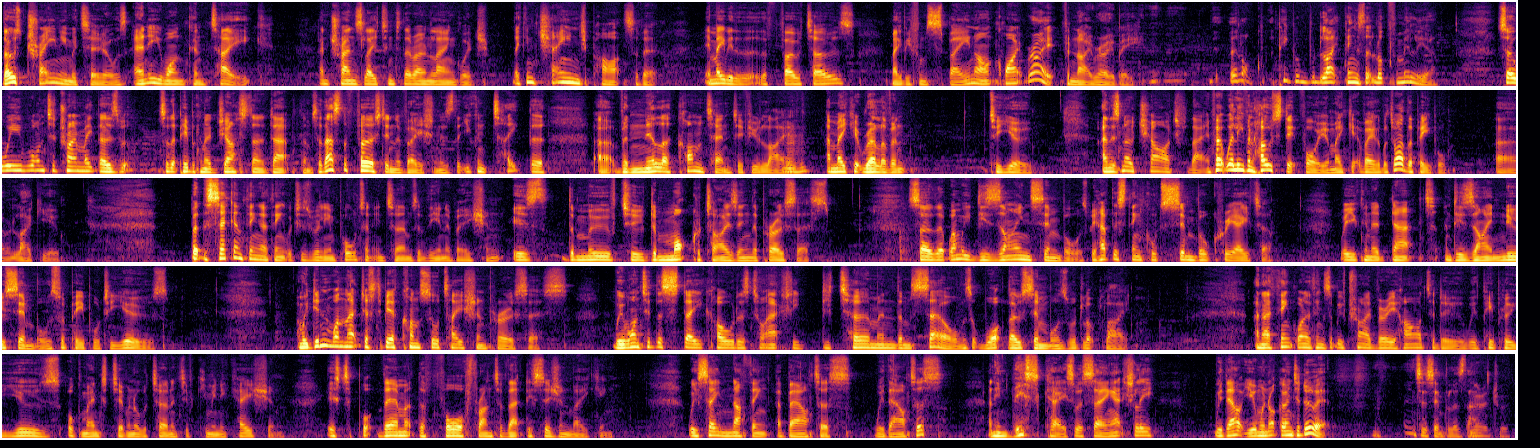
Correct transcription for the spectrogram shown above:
Those training materials anyone can take and translate into their own language. They can change parts of it. It may be that the photos, maybe from Spain, aren't quite right for Nairobi. They're not, people would like things that look familiar. So we want to try and make those so that people can adjust and adapt them. So that's the first innovation: is that you can take the uh, vanilla content, if you like, and make it relevant to you. And there's no charge for that. In fact, we'll even host it for you and make it available to other people uh, like you. But the second thing I think, which is really important in terms of the innovation, is the move to democratizing the process. So that when we design symbols, we have this thing called Symbol Creator, where you can adapt and design new symbols for people to use. And we didn't want that just to be a consultation process. We wanted the stakeholders to actually determine themselves what those symbols would look like. And I think one of the things that we've tried very hard to do with people who use augmentative and alternative communication is to put them at the forefront of that decision making. We say nothing about us without us. And in this case, we're saying actually, without you, we're not going to do it. It's as simple as that. Very true.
